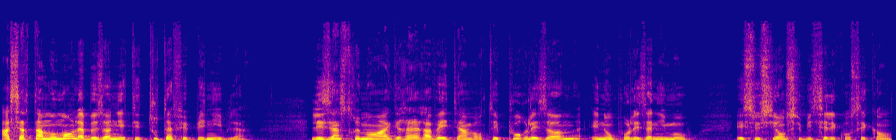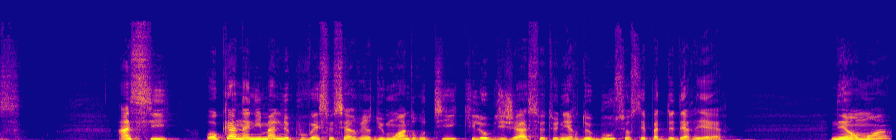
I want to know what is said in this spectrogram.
À certains moments, la besogne était tout à fait pénible. Les instruments agraires avaient été inventés pour les hommes et non pour les animaux, et ceux-ci en subissaient les conséquences. Ainsi, aucun animal ne pouvait se servir du moindre outil qui l'obligeait à se tenir debout sur ses pattes de derrière. Néanmoins,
